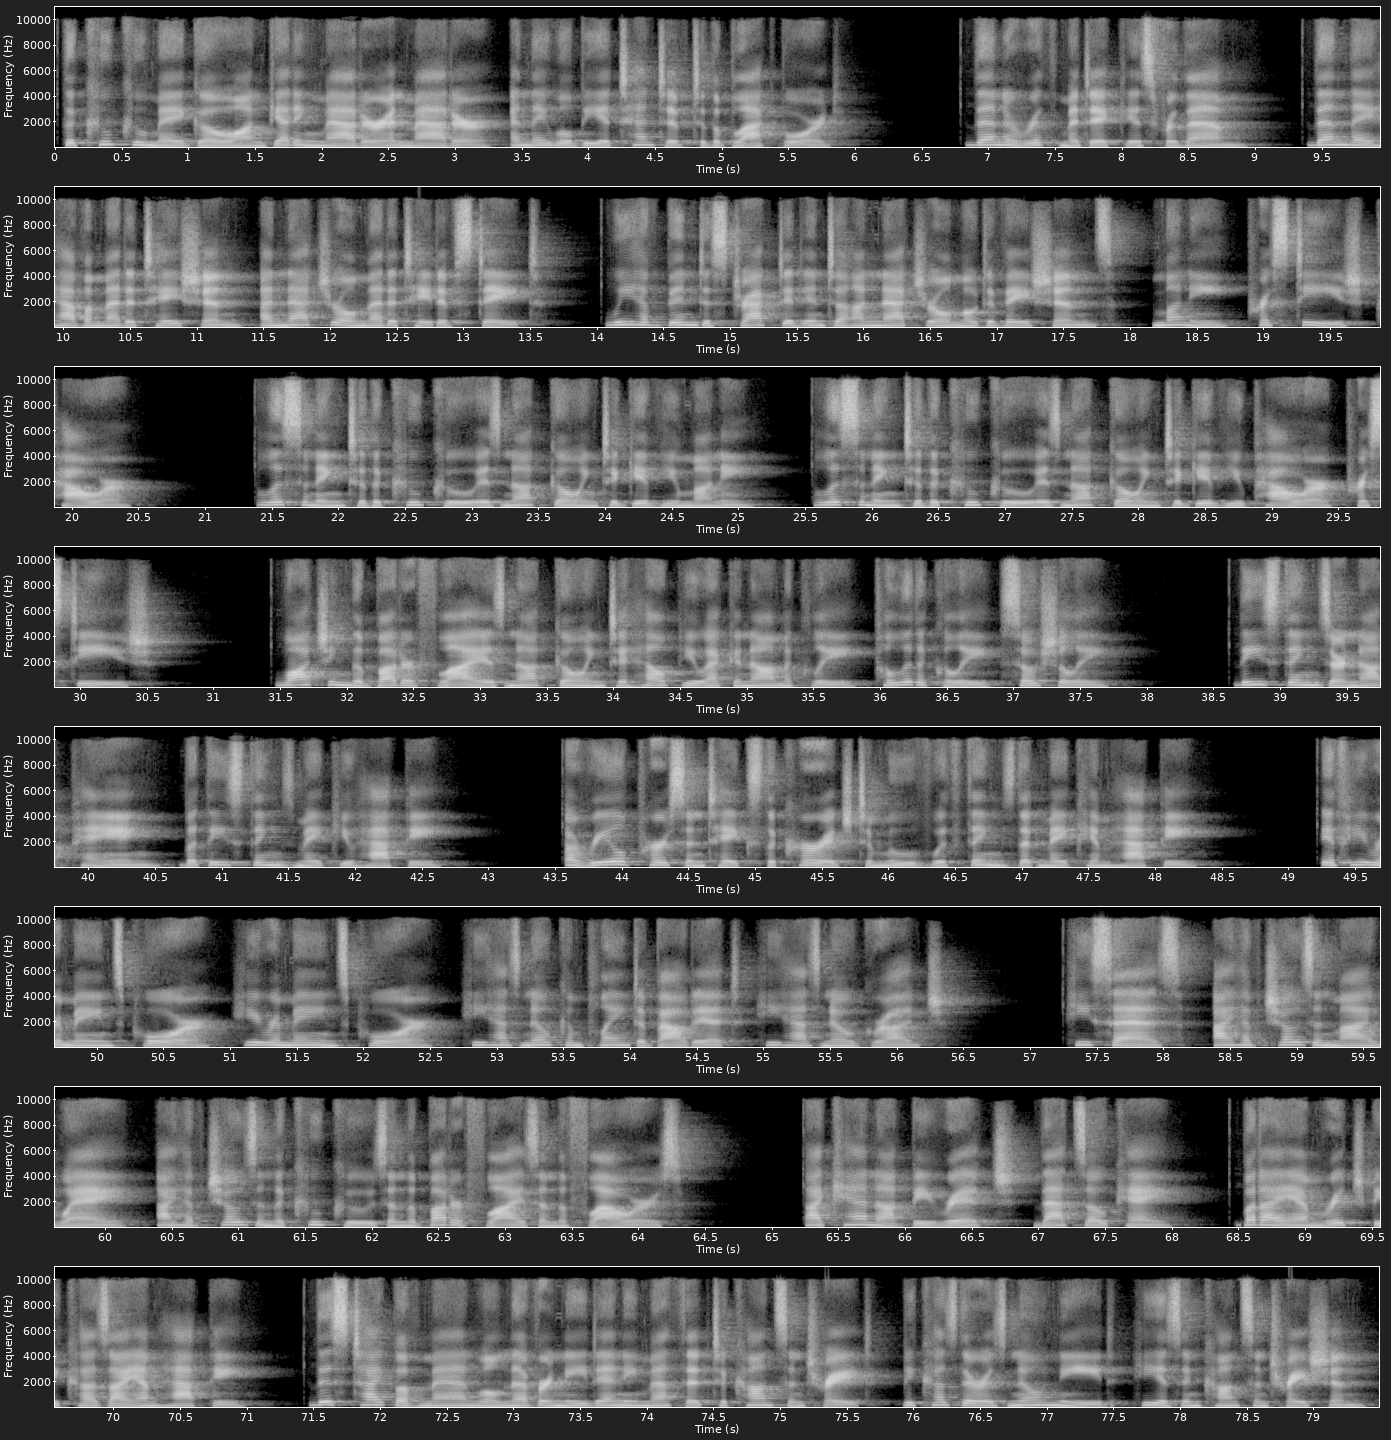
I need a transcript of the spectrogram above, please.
The cuckoo may go on getting madder and madder, and they will be attentive to the blackboard. Then arithmetic is for them. Then they have a meditation, a natural meditative state. We have been distracted into unnatural motivations money, prestige, power. Listening to the cuckoo is not going to give you money. Listening to the cuckoo is not going to give you power, prestige. Watching the butterfly is not going to help you economically, politically, socially. These things are not paying, but these things make you happy. A real person takes the courage to move with things that make him happy. If he remains poor, he remains poor, he has no complaint about it, he has no grudge. He says, I have chosen my way, I have chosen the cuckoos and the butterflies and the flowers. I cannot be rich, that's okay. But I am rich because I am happy. This type of man will never need any method to concentrate, because there is no need, he is in concentration.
